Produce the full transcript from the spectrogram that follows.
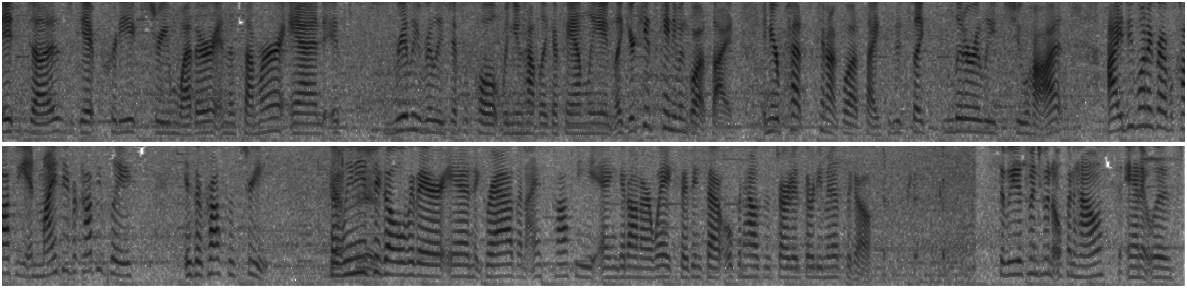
it does get pretty extreme weather in the summer, and it's really really difficult when you have like a family and like your kids can't even go outside and your pets cannot go outside because it's like literally too hot. I do want to grab a coffee, and my favorite coffee place is across the street. So Yes, we need to go over there and grab an iced coffee and get on our way because I think that open house has started 30 minutes ago. Okay, let's go. So we just went to an open house and it was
